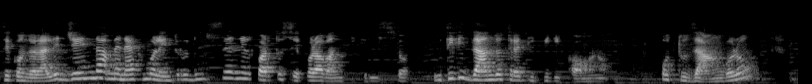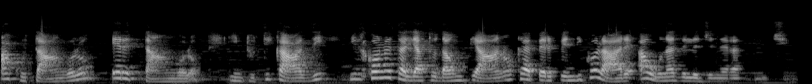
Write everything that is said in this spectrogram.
Secondo la leggenda, Menecmo le introdusse nel IV secolo a.C., utilizzando tre tipi di cono: ottusangolo, acutangolo e rettangolo. In tutti i casi il cono è tagliato da un piano che è perpendicolare a una delle generatrici.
